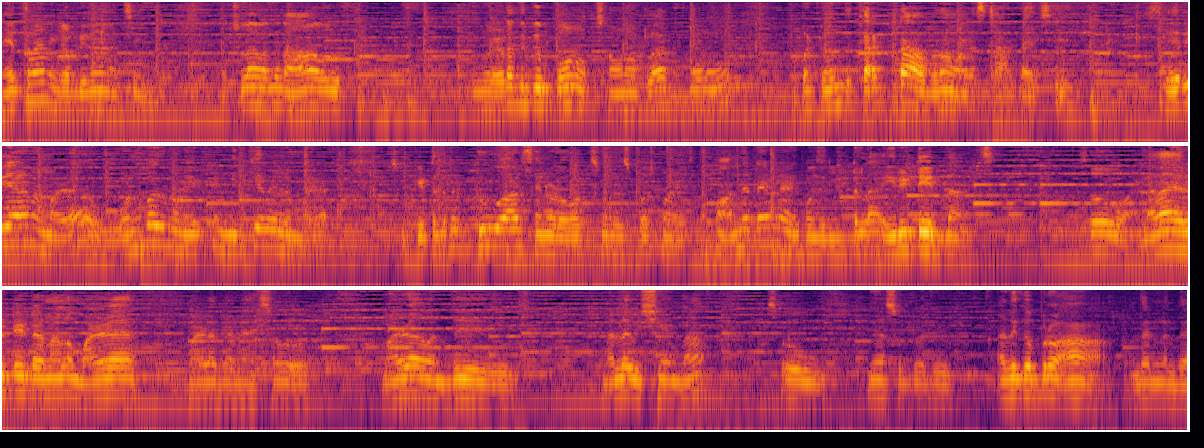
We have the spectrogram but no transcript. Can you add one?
நேற்றுலாம் எனக்கு அப்படி தான் ஆச்சு. ஆக்சுவலாக வந்து நான் ஒரு ஒரு இடத்துக்கு போகணும். செவன் ஓ கிளாக் போகணும். பட் வந்து கரெக்டாக அப்போ தான் மழை ஸ்டார்ட் ஆச்சு. சரியான மழை. ஒன்பது மணி வரைக்கும் நிற்கவே இல்லை மழை. ஸோ கிட்டத்தட்ட டூ ஹவர்ஸ் என்னோட ஒர்க்ஸ் வந்து போஸ்ட் அப்போ அந்த டைமில் எனக்கு கொஞ்சம் லிட்டலாக இரிட்டேட் தான் ஆச்சு ஸோ என்னதான் இரிட்டேட் ஆனாலும் மழை மழை தானே. ஸோ மழை வந்து நல்ல விஷயந்தான் ஸோ என்ன சொல்கிறது அதுக்கப்புறம் ஆ தென் அந்த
